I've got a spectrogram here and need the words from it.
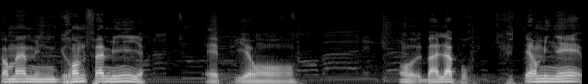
quand même une grande famille. Et puis, on, bah là, pour terminer,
